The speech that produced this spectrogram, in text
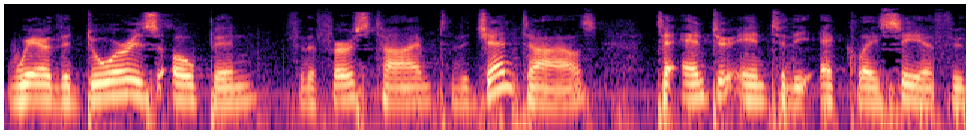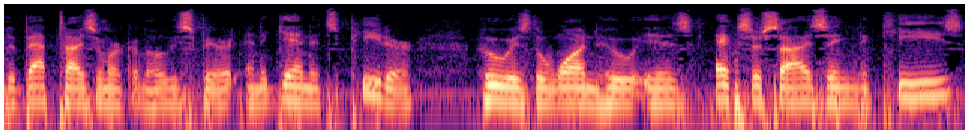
where the door is open for the first time to the Gentiles to enter into the ecclesia through the baptizing work of the Holy Spirit. And again, it's Peter who is the one who is exercising the keys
